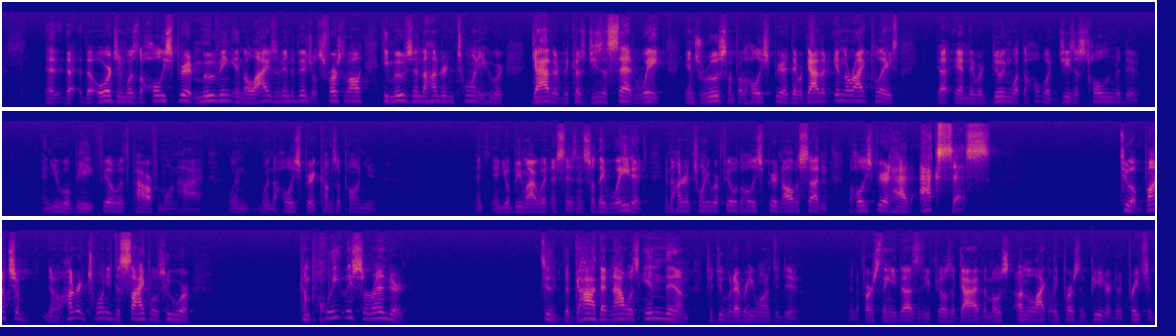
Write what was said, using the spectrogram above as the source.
the, the origin was the Holy Spirit moving in the lives of individuals. First of all, he moves in the 120 who were gathered because Jesus said, Wait in Jerusalem for the Holy Spirit. They were gathered in the right place uh, and they were doing what, the, what Jesus told them to do. And you will be filled with power from on high when, when the Holy Spirit comes upon you. And, and you'll be my witnesses. And so they waited, and the 120 were filled with the Holy Spirit, and all of a sudden, the Holy Spirit had access to a bunch of you know, 120 disciples who were completely surrendered to the God that now was in them to do whatever he wanted to do. And the first thing he does is he fills a guy, the most unlikely person, Peter, to preach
